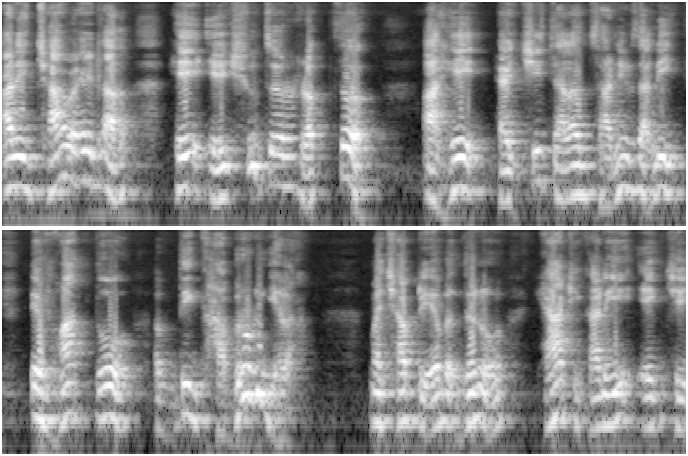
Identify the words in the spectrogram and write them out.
आणि ज्या वेळेला हे येशूचं रक्त आहे ह्याची त्याला जाणीव झाली तेव्हा तो अगदी घाबरून गेला. माझ्या प्रिय बंधनो ह्या ठिकाणी एक जे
